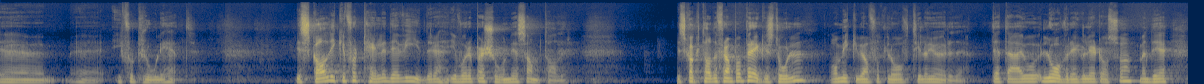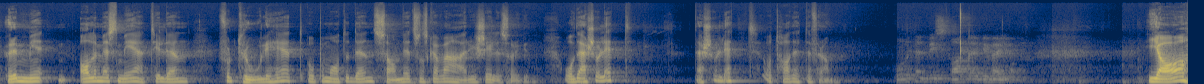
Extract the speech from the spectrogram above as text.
eh, eh, i fortrolighet. Vi skal ikke fortelle det videre i våre personlige samtaler. Vi skal ikke ta det fram på prekestolen om ikke vi har fått lov til å gjøre det. Dette er jo lovregulert også, men det hører med, aller mest med til den fortrolighet og på en måte den sannhet som skal være i sjelesorgen. Og det er så lett. Det er så lett å ta dette fram. Ja,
